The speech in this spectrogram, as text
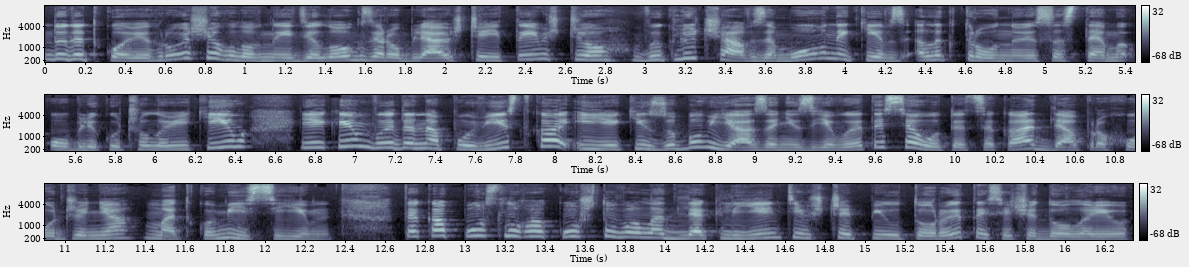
Додаткові гроші головний ділок заробляв ще й тим, що виключав замовників з електронної системи обліку чоловіків, яким видана повістка і які зобов'язані з'явитися у ТЦК для проходження медкомісії. Така послуга коштувала для клієнтів ще півтори тисячі доларів.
